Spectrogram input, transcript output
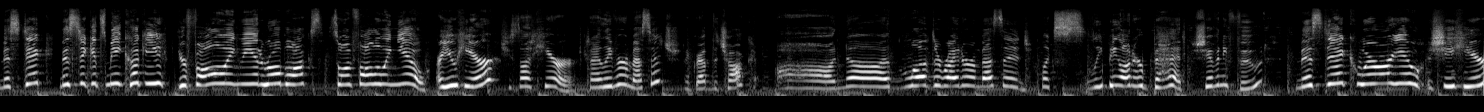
Mystic? Mystic, it's me, Cookie. You're following me in Roblox, so I'm following you. Are you here? She's not here. Can I leave her a message? Can I grab the chalk? Oh, no. I'd love to write her a message. like sleeping on her bed. Does she have any food? Mystic, where are you? Is she here?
